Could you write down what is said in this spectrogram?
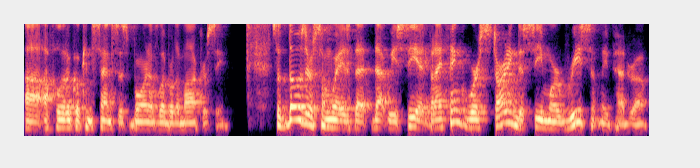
uh, a political consensus born of liberal democracy. So those are some ways that that we see it. But I think we're starting to see more recently, Pedro,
